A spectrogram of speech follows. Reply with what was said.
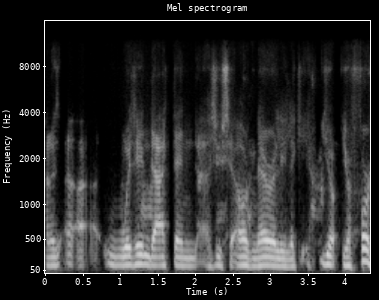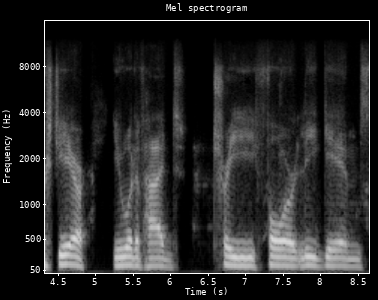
And uh, uh, within that, then, as you say, ordinarily, like your your first year, you would have had three, four league games,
